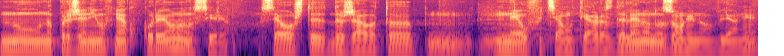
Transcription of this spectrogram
Но напрежение има в няколко района на Сирия. Все още държавата неофициално тя е разделена на зони на влияние.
